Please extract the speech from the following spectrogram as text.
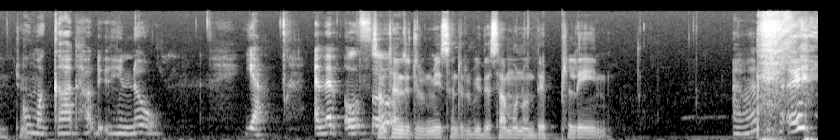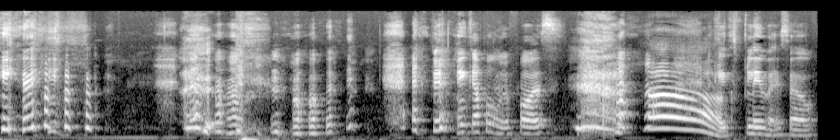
Okay. Oh my God, how did he know? Yeah. And then also. Sometimes it will miss and it will be the someone on the plane. I what? no. I feel like up on my force. ah, Explain myself.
